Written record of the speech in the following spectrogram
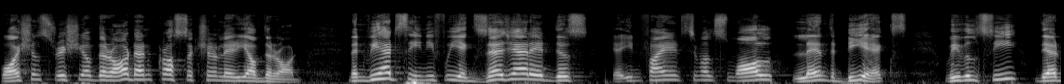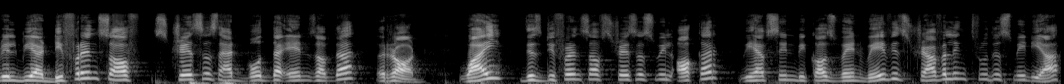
Poisson's ratio of the rod and cross sectional area of the rod. Then we had seen if we exaggerate this uh, infinitesimal small length dx, we will see there will be a difference of stresses at both the ends of the rod. Why this difference of stresses will occur? We have seen because when wave is traveling through this media,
